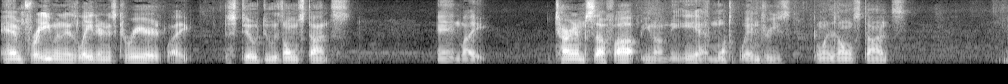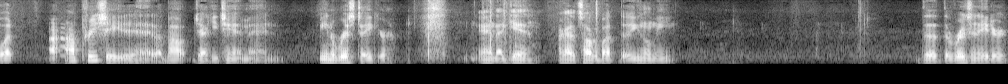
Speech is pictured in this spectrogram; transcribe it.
him for even his later in his career, like to still do his own stunts and like turn himself up. You know what I mean? He had multiple injuries doing his own stunts. But I, I appreciated that about Jackie Chan, man, being a risk taker. And again, I got to talk about the, you know what I mean, the the originator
